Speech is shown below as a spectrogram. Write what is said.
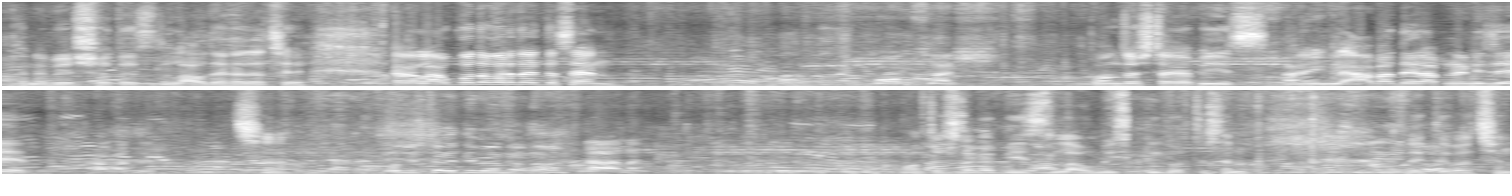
এখানে বেশ সতেজ লাউ দেখা যাচ্ছে। লাউ কত করে যাইতেছেন পঞ্চাশ। টাকা পিস মানে আবাদের আপনি নিজের? আচ্ছা। পঞ্চাশ টাকা পিস লাউ বিক্রি করতেছেন। দেখতে পাচ্ছেন।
